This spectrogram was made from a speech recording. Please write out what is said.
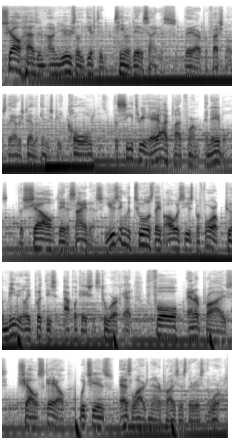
Shell has an unusually gifted team of data scientists. They are professionals. They understand the industry cold. The C3 AI platform enables the Shell data scientists using the tools they've always used before to immediately put these applications to work at full enterprise Shell scale, which is as large an enterprise as there is in the world.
